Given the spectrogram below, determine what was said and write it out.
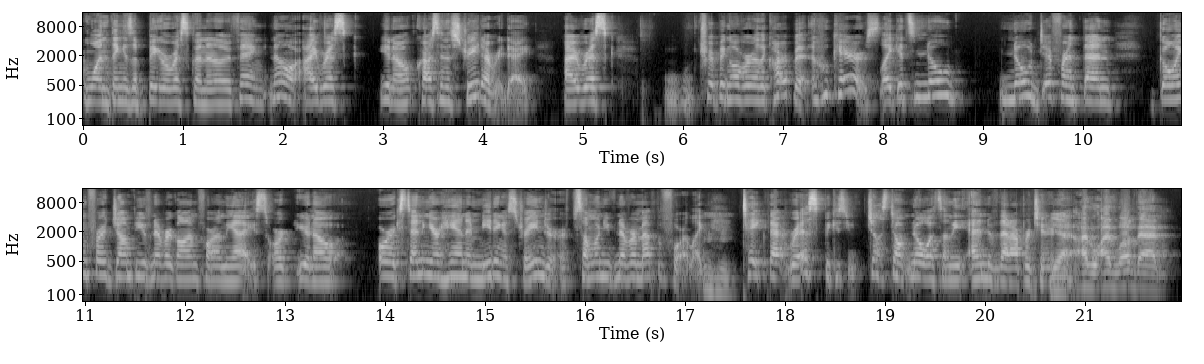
one thing is a bigger risk than another thing. No, I risk, you know, crossing the street every day. I risk tripping over the carpet. Who cares? Like it's no no different than going for a jump you've never gone for on the ice or, you know, or extending your hand and meeting a stranger, someone you've never met before. Like mm-hmm. take that risk because you just don't know what's on the end of that opportunity. Yeah, I, I love that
